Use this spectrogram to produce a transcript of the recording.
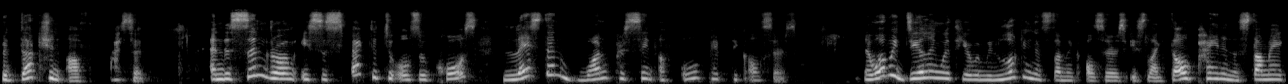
production of acid. And the syndrome is suspected to also cause less than 1% of all peptic ulcers. Now, what we're dealing with here when we're looking at stomach ulcers is like dull pain in the stomach.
